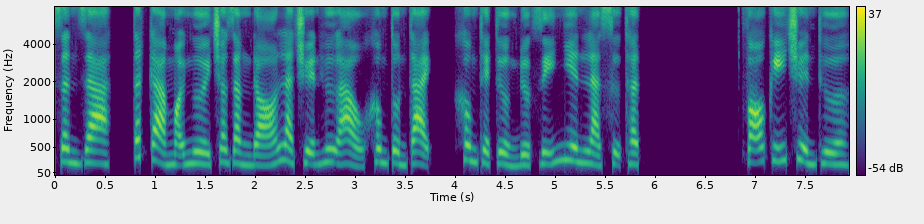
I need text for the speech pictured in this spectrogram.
Dân ra, tất cả mọi người cho rằng đó là chuyện hư ảo không tồn tại, không thể tưởng được dĩ nhiên là sự thật. Võ kỹ truyền thừa.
